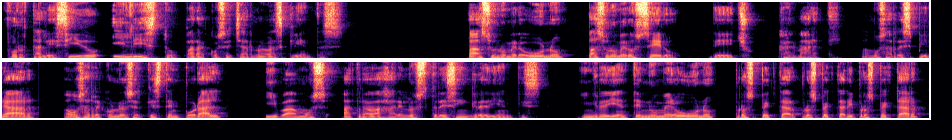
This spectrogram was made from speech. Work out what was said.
fortalecido y listo para cosechar nuevas clientas. Paso número uno, paso número cero, de hecho, calmarte. Vamos a respirar, vamos a reconocer que es temporal y vamos a trabajar en los tres ingredientes. Ingrediente número uno, prospectar, prospectar y prospectar.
